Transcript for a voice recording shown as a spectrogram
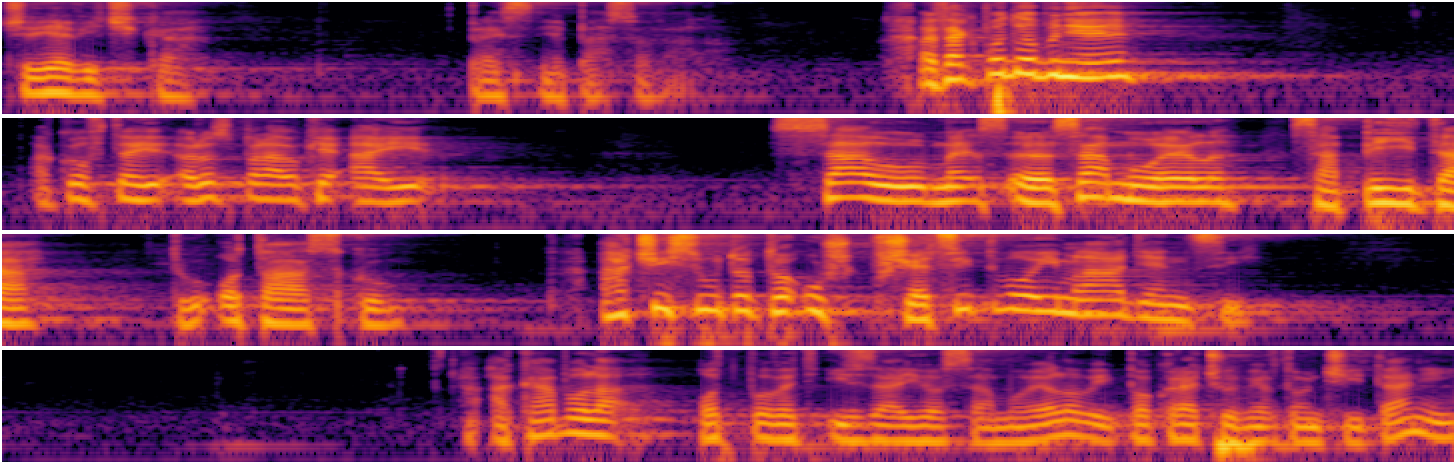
črievička presne pasovala. A tak podobne, ako v tej rozprávke aj Saul, Samuel sa pýta tú otázku. A či sú toto už všetci tvoji mládenci? A aká bola odpoveď Izaiho Samuelovi? Pokračujeme v tom čítaní.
